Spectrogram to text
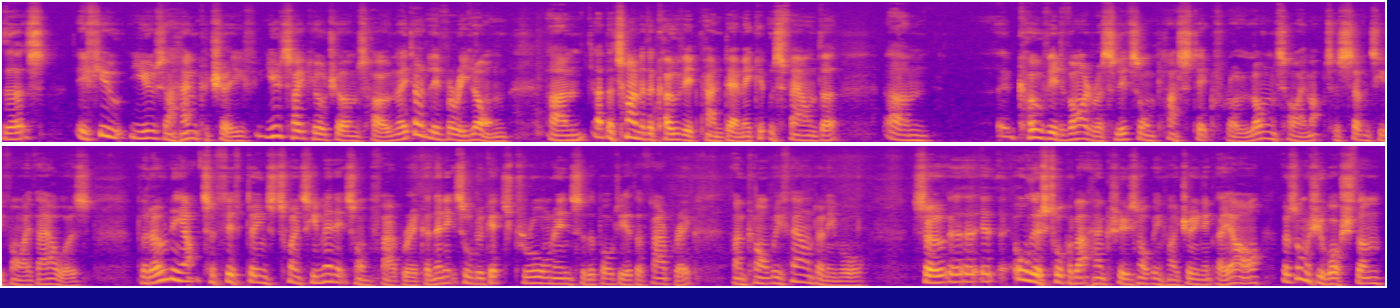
that if you use a handkerchief, you take your germs home. They don't live very long. Um, at the time of the COVID pandemic, it was found that um, COVID virus lives on plastic for a long time, up to 75 hours but only up to 15 to 20 minutes on fabric, and then it sort of gets drawn into the body of the fabric and can't be found anymore. So, uh, it, all this talk about handkerchiefs not being hygienic, they are, as long as you wash them,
